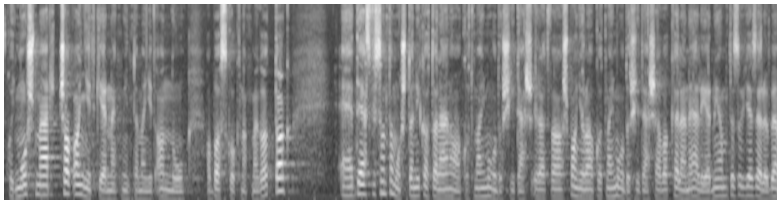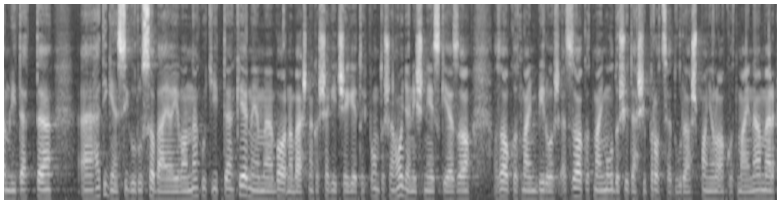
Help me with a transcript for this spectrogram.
hogy most már csak annyit kérnek, mint amennyit annó a baszkoknak megadtak, de ezt viszont a mostani katalán alkotmány módosítás, illetve a spanyol alkotmány módosításával kellene elérni, amit az ugye az előbb említette, e, hát igen szigorú szabályai vannak, úgyhogy itt kérném Barnabásnak a segítségét, hogy pontosan hogyan is néz ki ez a, az, alkotmánybírós, ez az alkotmány módosítási procedúra a spanyol alkotmánynál, mert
